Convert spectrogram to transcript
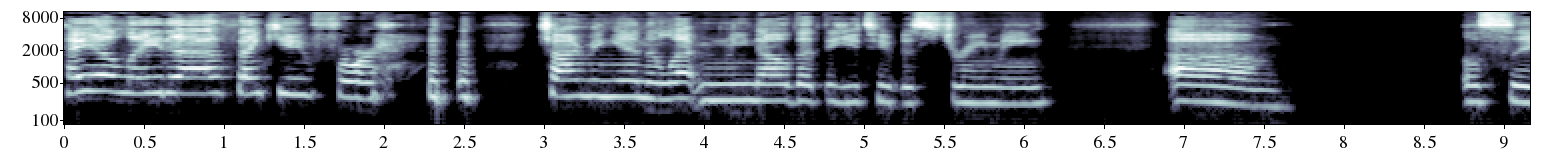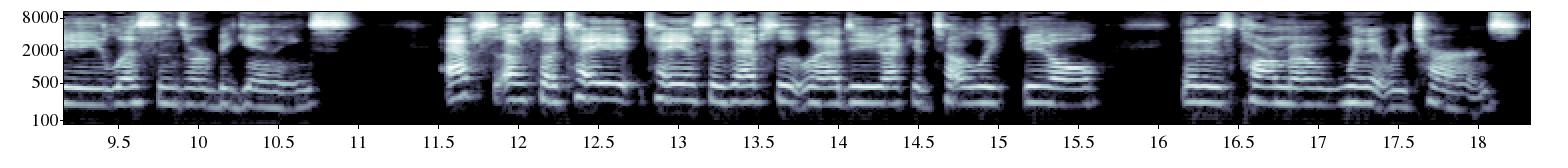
Hey, Alita, thank you for chiming in and letting me know that the YouTube is streaming. Um, let's see, lessons or beginnings. Abs- oh, so Taya, Taya says, absolutely, I do. I can totally feel that is karma when it returns.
